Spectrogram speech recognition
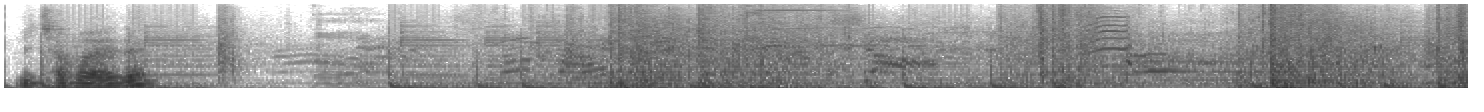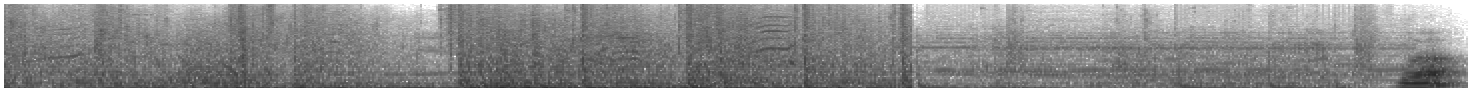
이제 잡아야 돼? 뭐야?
